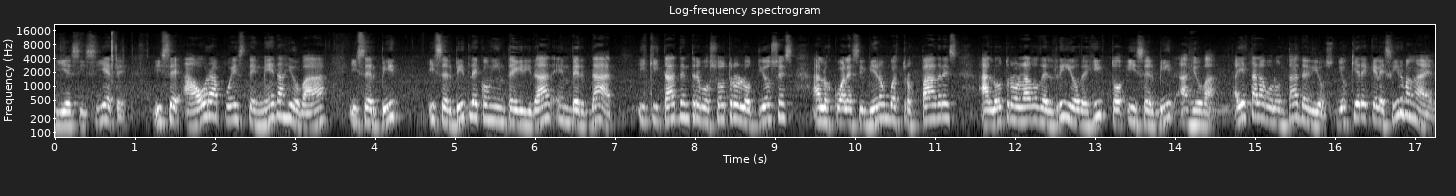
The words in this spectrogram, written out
17. Dice, ahora pues temed a Jehová y servid y servidle con integridad en verdad y quitad de entre vosotros los dioses a los cuales sirvieron vuestros padres al otro lado del río de Egipto y servid a Jehová. Ahí está la voluntad de Dios. Dios quiere que le sirvan a Él.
